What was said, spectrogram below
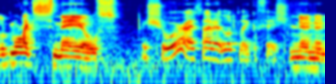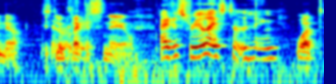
Look more like snails. Are you sure? I thought it looked like a fish. No, no, no. It Several looked like a snail. I just realized something. What?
